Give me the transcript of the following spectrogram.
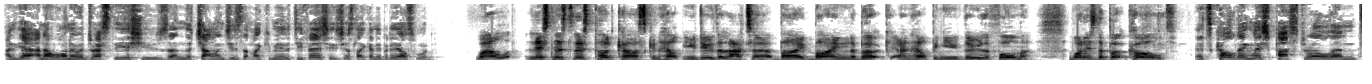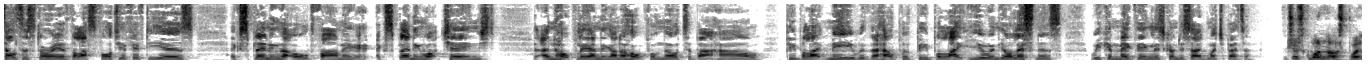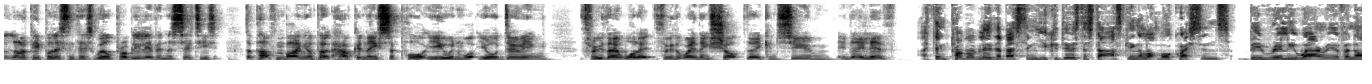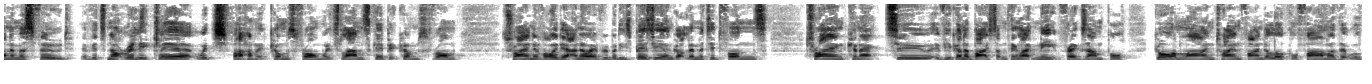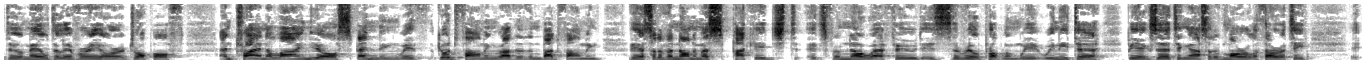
and yeah, and I want to address the issues and the challenges that my community faces, just like anybody else would. Well, listeners to this podcast can help you do the latter by buying the book and helping you do the former. What is the book called? It's called English Pastoral and tells the story of the last 40 or 50 years, explaining that old farming, explaining what changed, and hopefully ending on a hopeful note about how people like me, with the help of people like you and your listeners, we can make the English countryside much better. Just one last point. A lot of people listening to this will probably live in the cities. Apart from buying your book, how can they support you and what you're doing through their wallet, through the way they shop, they consume, and they live? I think probably the best thing you could do is to start asking a lot more questions. Be really wary of anonymous food. If it's not really clear which farm it comes from, which landscape it comes from, try and avoid it. I know everybody's busy and got limited funds try and connect to, if you're going to buy something like meat, for example, go online, try and find a local farmer that will do a mail delivery or a drop off, and try and align your spending with good farming rather than bad farming. The sort of anonymous packaged, it's from nowhere food is the real problem. We, we need to be exerting our sort of moral authority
